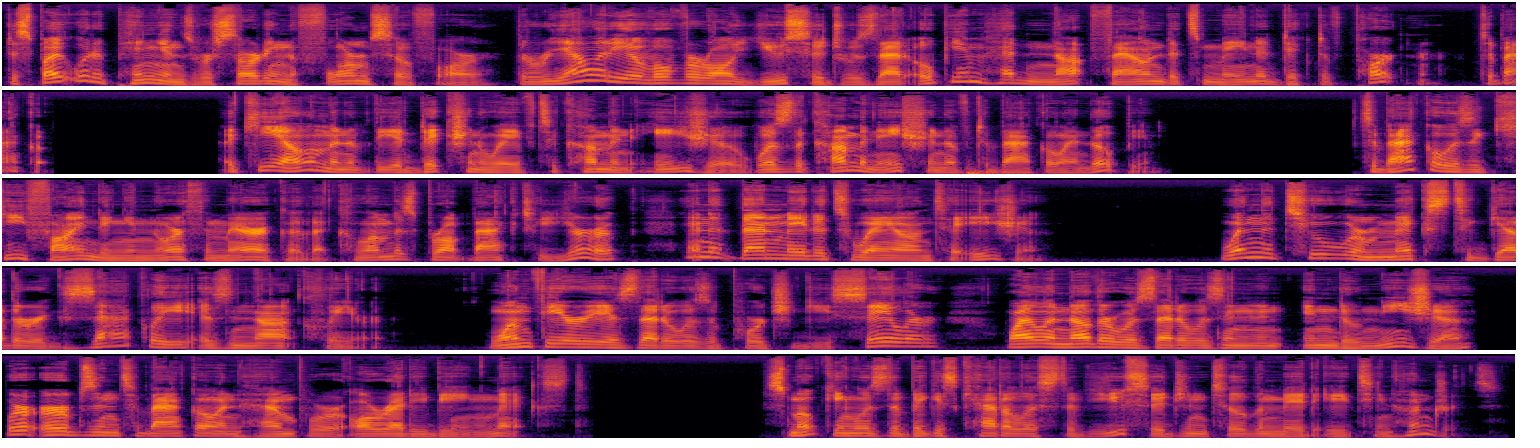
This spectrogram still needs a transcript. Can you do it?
Despite what opinions were starting to form so far, the reality of overall usage was that opium had not found its main addictive partner, tobacco. A key element of the addiction wave to come in Asia was the combination of tobacco and opium. Tobacco is a key finding in North America that Columbus brought back to Europe, and it then made its way on to Asia. When the two were mixed together exactly is not clear. One theory is that it was a Portuguese sailor, while another was that it was in Indonesia, where herbs and tobacco and hemp were already being mixed. Smoking was the biggest catalyst of usage until the mid 1800s.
